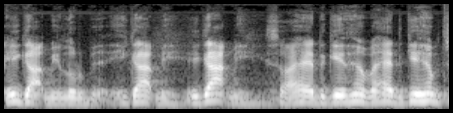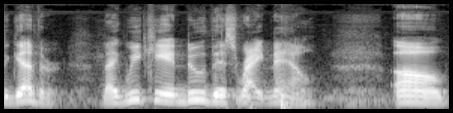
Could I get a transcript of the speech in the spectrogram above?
he got me a little bit. He got me. He got me. So I had to get him. I had to get him together. Like we can't do this right now. Um,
